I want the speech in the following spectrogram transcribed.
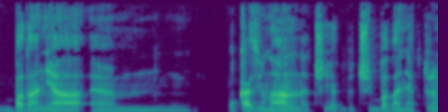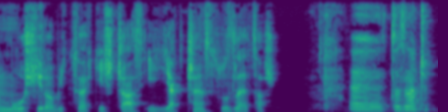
badania um, okazjonalne, czy jakby, czy badania, które musi robić co jakiś czas i jak często zlecasz? E, to znaczy,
